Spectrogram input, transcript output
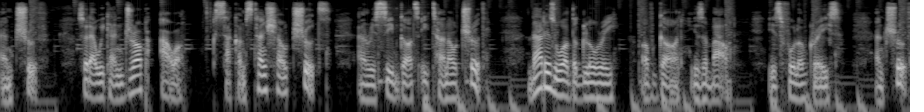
and truth, so that we can drop our circumstantial truths and receive God's eternal truth. That is what the glory of God is about. Is full of grace and truth.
